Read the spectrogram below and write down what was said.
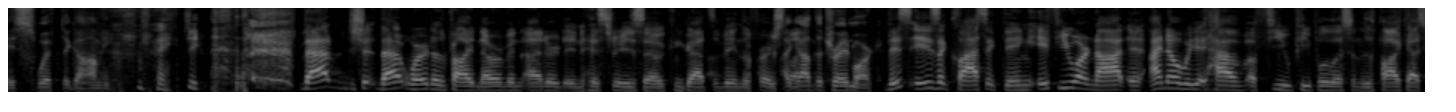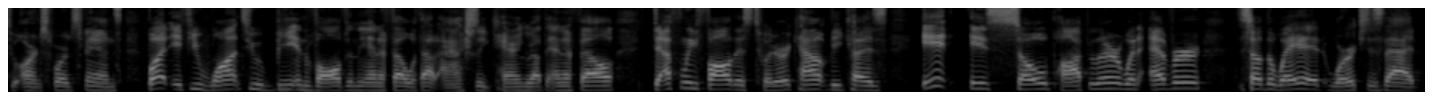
a swift agami. Thank you. that sh- that word has probably never been uttered in history. So congrats on being the first. I one. got the trademark. This is a classic thing. If you are not, and I know we have a few people who listen to this podcast who aren't sports fans, but if you want to be involved in the NFL without actually caring about the NFL, definitely follow this Twitter account because it is so popular whenever. So the way it works is that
